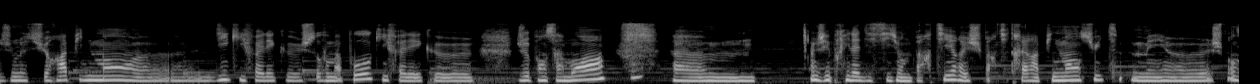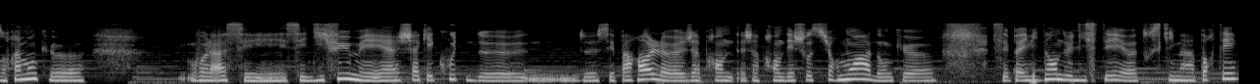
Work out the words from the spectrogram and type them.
je me suis rapidement dit qu'il fallait que je sauve ma peau, qu'il fallait que je pense à moi j'ai pris la décision de partir et je suis partie très rapidement ensuite. Mais euh, je pense vraiment que voilà, c'est diffus, mais à chaque écoute de, de ces paroles, j'apprends des choses sur moi. Donc, euh, c'est pas évident de lister euh, tout ce qui m'a apporté.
